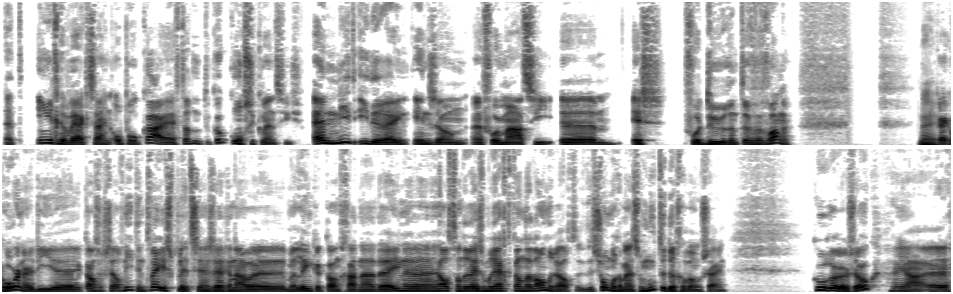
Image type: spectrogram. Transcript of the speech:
het ingewerkt zijn op elkaar heeft dat natuurlijk ook consequenties. En niet iedereen in zo'n formatie ehm, is voortdurend te vervangen. Nee. Kijk, Horner die eh, kan zichzelf niet in tweeën splitsen en zeggen, nou, eh, mijn linkerkant gaat naar de ene helft van de race mijn rechterkant naar de andere helft. Sommige mensen moeten er gewoon zijn. Coureurs ook. Ja, eh,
